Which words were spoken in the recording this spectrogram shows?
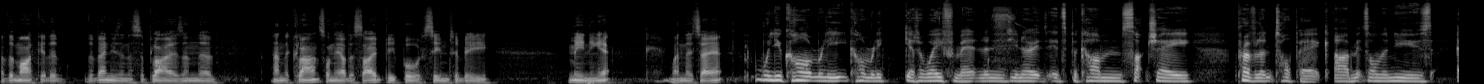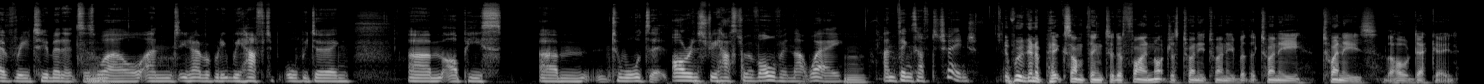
of the market, the, the venues and the suppliers, and the and the clients on the other side. People seem to be meaning it when they say it. Well, you can't really you can't really get away from it, and you know it, it's become such a prevalent topic. Um, it's on the news every two minutes as mm. well, and you know everybody we have to all be doing um, our piece um, towards it. Our industry has to evolve in that way, mm. and things have to change. If we're going to pick something to define not just 2020 but the 2020s, the whole decade,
